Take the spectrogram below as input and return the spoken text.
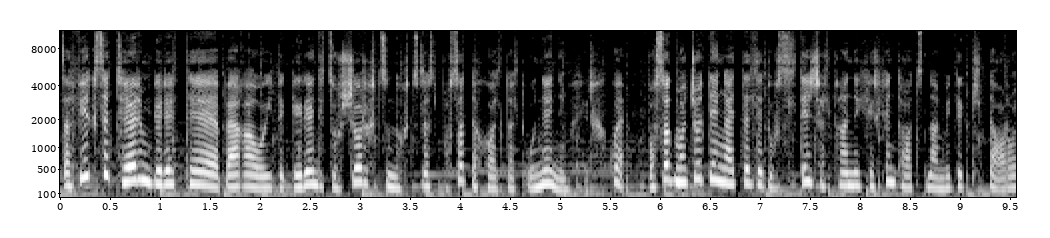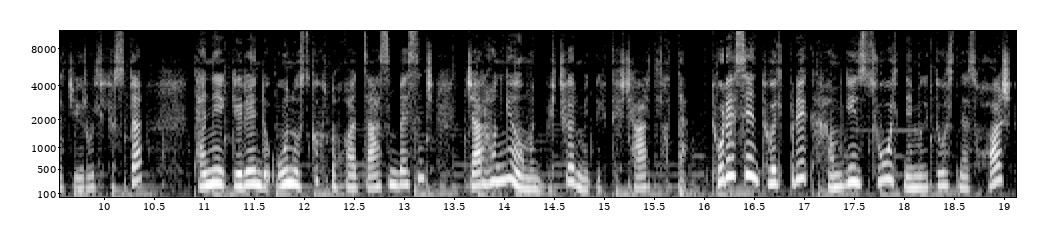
за fixed term гэрээтэй байгаа үед гэрээнд зөвшөөрөгдсөн нөхцлөөс бусад тохиолдолд үнэ нэмэх хэрэггүй. Бусад мужуудын адилд өсөлтийн шалтгааныг хэрхэн тооцноо мэдэгдэлтэд оруулж ирүүлэх ёстой. Таны гэрээнд үн өсгөх тухай заасан байсан ч 60 хоногийн өмнө бичгээр мэдэгдэх шаардлагатай. Түрээсийн төлбөрийг хамгийн сүүлд нэмэгдүүлснээс хойш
